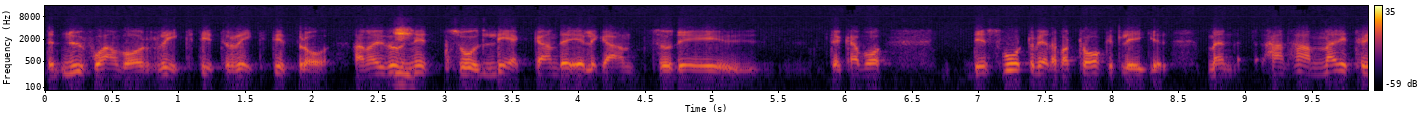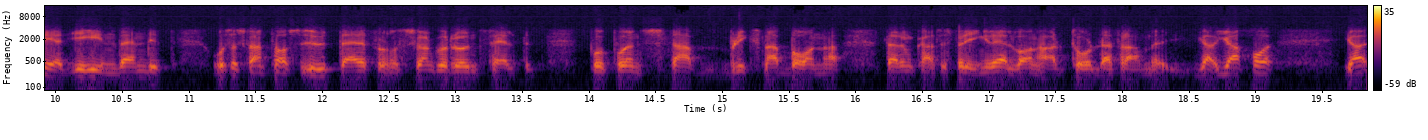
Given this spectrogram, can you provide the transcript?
nu får han vara riktigt, riktigt bra. Han har ju vunnit mm. så lekande elegant så det, det kan vara det är svårt att veta var taket ligger. Men han hamnar i tredje invändigt och så ska han ta sig ut därifrån och så ska han gå runt fältet på, på en snabb, blixtsnabb bana där de kanske springer 11,5-12 där framme. Jag, jag, har, jag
